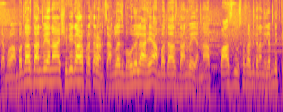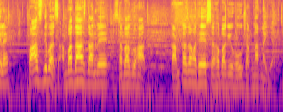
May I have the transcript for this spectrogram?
त्यामुळे अंबादास दानवे यांना शिवीगाळ प्रकरण चांगलंच भोवलेलं आहे. अंबादास दानवे यांना पाच दिवसासाठी त्यांना निलंबित केलंय. पाच दिवस अंबादास दानवे सभागृहात कामकाजामध्ये सहभागी होऊ शकणार नाही आहेत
